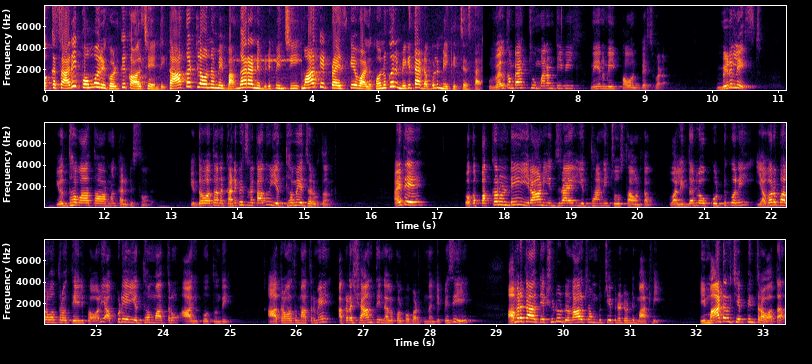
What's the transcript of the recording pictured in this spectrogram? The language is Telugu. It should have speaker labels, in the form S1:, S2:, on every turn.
S1: ఒక్కసారి కొమ్మూరి గోల్డ్కి కాల్ చేయండి. తాకట్లో ఉన్న మీ బంగారాన్ని విడిపించి మార్కెట్ ప్రైస్కి వాళ్ళు కొనుక్కుని మిగతా డబ్బులు మీకు ఇచ్చేస్తారు.
S2: Welcome back to Manam TV. నేను మీ పవన్ బెస్వడ. మిడిల్ ఈస్ట్ యుద్ధ వాతావరణం కనిపిస్తుంది. యుద్ధ వాతావరణం కనిపించడం కాదు యుద్ధమే జరుగుతుంది. అయితే ఒక పక్క నుండి ఇరాన్ ఇజ్రాయెల్ యుద్ధాన్ని చూస్తూ ఉంటాం. వాళ్ళిద్దరిలో కొట్టుకొని ఎవరు బలవంతులో తేలిపోవాలి అప్పుడే యుద్ధం మాత్రం ఆగిపోతుంది. ఆ తర్వాత మాత్రమే అక్కడ శాంతి నెలకొల్పబడుతుందని చెప్పేసి అమెరికా అధ్యక్షుడు డొనాల్డ్ ట్రంప్ చెప్పినటువంటి మాటలు ఈ మాటలు చెప్పిన తర్వాత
